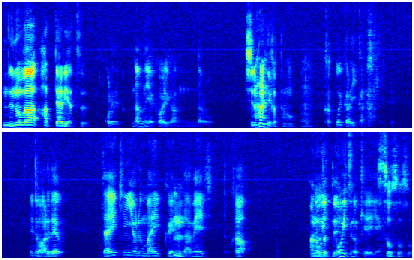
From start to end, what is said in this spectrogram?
う。布が貼ってあるやつ。これ何の役割があるんだろ知らないかったの？う、うん、かっこいいからいいかなって。えでもあれだよ。唾液によるマイクへのダメージとか、ノイあのだってノイズの軽減。そうそうそう、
